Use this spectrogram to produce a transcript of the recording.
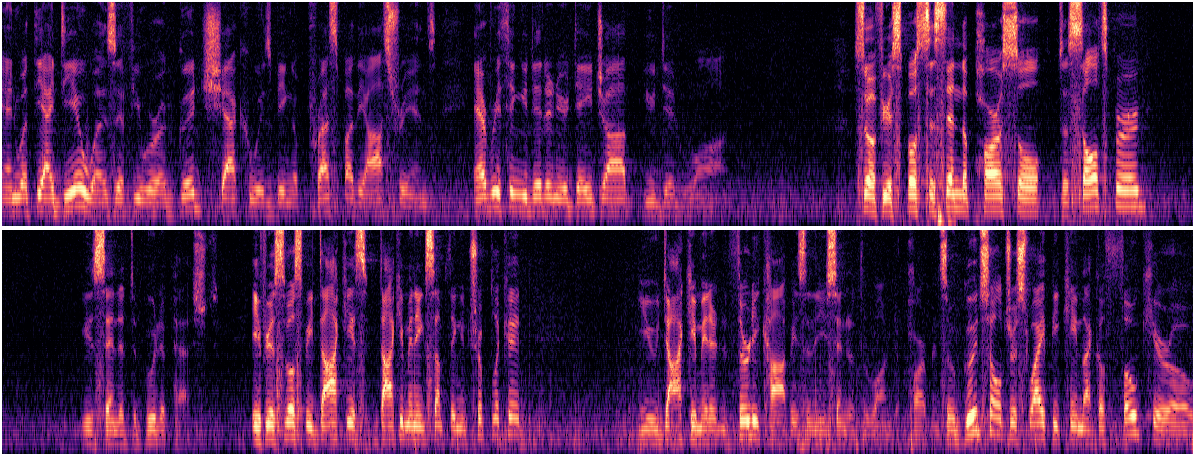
And what the idea was if you were a good Czech who was being oppressed by the Austrians, everything you did in your day job, you did wrong. So if you're supposed to send the parcel to Salzburg, you send it to Budapest. If you're supposed to be docu- documenting something in triplicate, you document it in 30 copies and then you send it to the wrong department. So Good Soldier Schweik became like a folk hero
